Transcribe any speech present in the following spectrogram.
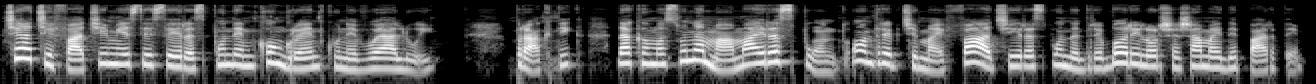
ceea ce facem este să-i răspundem congruent cu nevoia lui. Practic, dacă mă sună mama, îi răspund, o întreb ce mai faci, îi răspund întrebărilor și așa mai departe.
